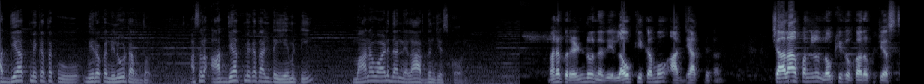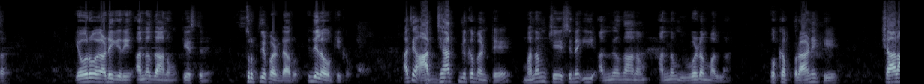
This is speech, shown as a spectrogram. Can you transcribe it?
ఆధ్యాత్మికతకు మీరు ఒక నిలువుట అర్థం అసలు ఆధ్యాత్మికత అంటే ఏమిటి? మానవాళి దాన్ని ఎలా అర్థం చేసుకోవాలి? మనకు రెండు ఉన్నది లౌకికము ఆధ్యాత్మికము. చాలా పనులు లౌకిక కొరకు చేస్తారు. ఎవరో అడిగిరి అన్నదానం చేస్తే తృప్తి పడ్డారు ఇది లౌకికం. అది ఆధ్యాత్మికం అంటే మనం చేసిన ఈ అన్నదానం అన్నం ఇవ్వడం వల్ల ఒక ప్రాణికి చాలా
